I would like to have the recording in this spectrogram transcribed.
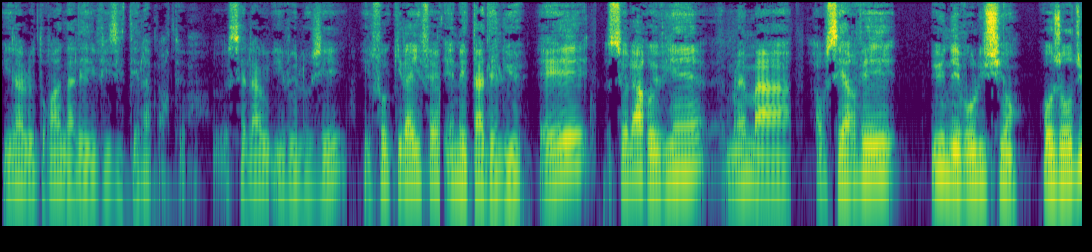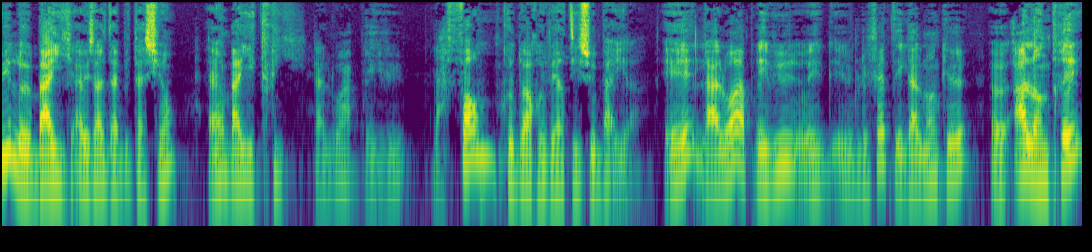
Il a le droit d'aller visiter l'appartement. C'est là où il veut loger. Il faut qu'il aille faire un état des lieux. Et cela revient même à observer une évolution. Aujourd'hui, le bail à usage d'habitation est un bail écrit. La loi a prévu la forme que doit revertir ce bail-là. Et la loi a prévu le fait également que euh, à l'entrée,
